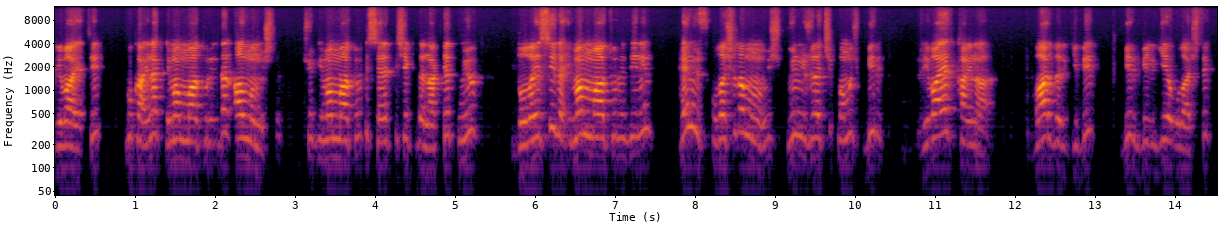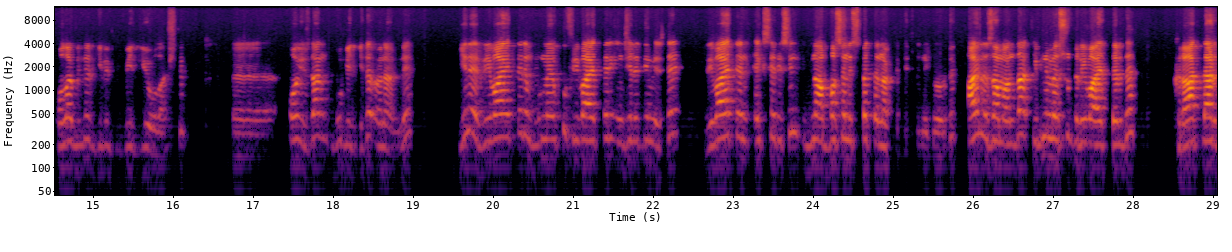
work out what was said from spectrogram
rivayeti bu kaynak İmam Maturidi'den almamıştır. Çünkü İmam Maturidi senetli şekilde nakletmiyor. Dolayısıyla İmam Maturidi'nin henüz ulaşılamamış, gün yüzüne çıkmamış bir rivayet kaynağı vardır gibi bir bilgiye ulaştık. Olabilir gibi bir bilgiye ulaştık. Ee, o yüzden bu bilgi de önemli. Yine rivayetlerin, bu mevkuf rivayetleri incelediğimizde rivayetlerin ekserisinin İbn Abbas'a nispetle nakledildiğini gördük. Aynı zamanda İbn Mesud rivayetleri de kıraatler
